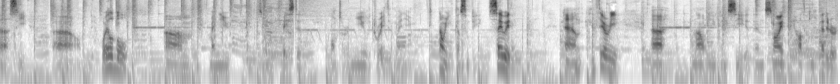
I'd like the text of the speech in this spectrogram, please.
uh, see uh, on the available um, menu has been pasted onto our newly created menu. Now you can simply save it and in theory uh, now you can see it inside the hotkey editor.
